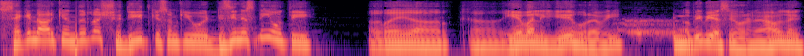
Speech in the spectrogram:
सेकेंड आर के अंदर ना शदीद किस्म की वो डिजीनेस नहीं होती। अरे यार क्या? ये वाली ये हो रहा है भाई। अभी भी ऐसे हो रहा है। Like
